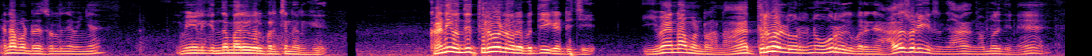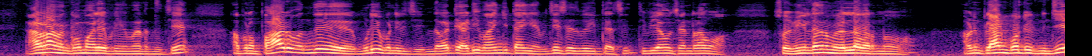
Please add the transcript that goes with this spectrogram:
என்ன பண்ணுறது சொல்லுங்கள் இவங்க? இவங்களுக்கு இந்த மாதிரி ஒரு பிரச்சனை இருக்குது கனி வந்து திருவள்ளூரை பற்றி கேட்டுச்சு. இவன் என்ன பண்ணுறான்னா திருவள்ளூர்னு ஊர் இருக்குது பாருங்கள் அதை சொல்லிக்கிட்டு இருக்கான் கமருதின்னு யாரா அவன் கோமாளி அப்படிங்கிற மாதிரி இருந்துச்சு. அப்புறம் பாரு வந்து முடிவு பண்ணிடுச்சு. இந்த வாட்டி அடி வாங்கிட்டாங்க. விஜய் சேதுபதி கிட்ட திவ்யாவும் சென்றாவும். ஸோ இவங்கள்ட்ட நம்ம வெளில வரணும் அப்படின்னு பிளான் போட்டுக்கிட்டு இருந்துச்சு.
